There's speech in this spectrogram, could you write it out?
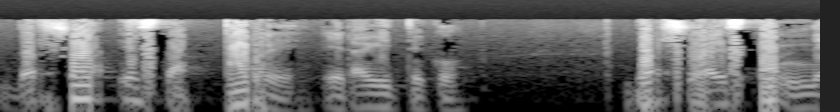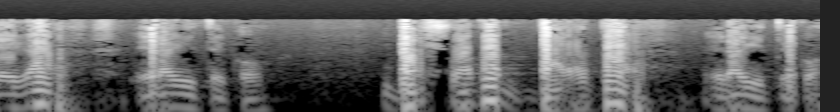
berzoa ez da parre eragiteko, Bersoa ez da negar eragiteko. Bersoa da dardar eragiteko.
